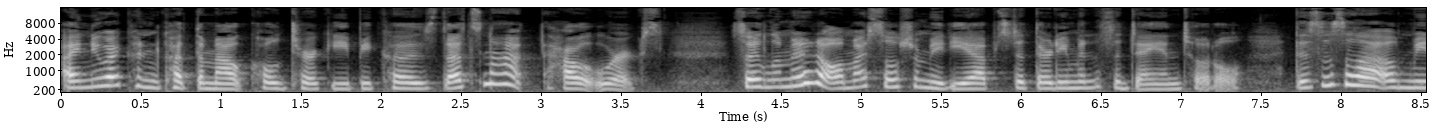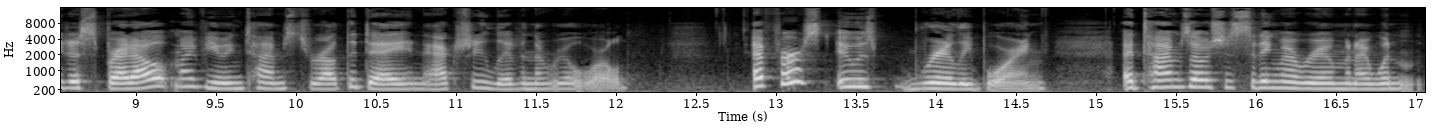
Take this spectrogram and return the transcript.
I knew I couldn't cut them out cold turkey because that's not how it works. So I limited all my social media apps to 30 minutes a day in total. This has allowed me to spread out my viewing times throughout the day and actually live in the real world. At first, it was really boring. At times, I was just sitting in my room and I wouldn't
